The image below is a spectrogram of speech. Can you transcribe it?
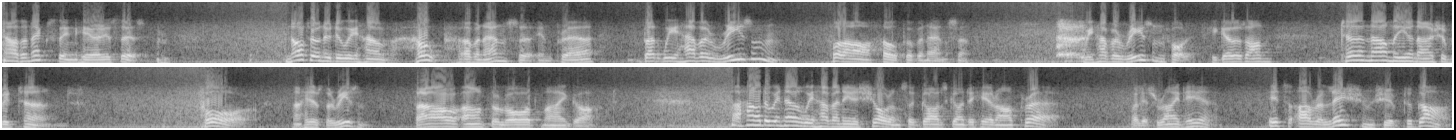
Now the next thing here is this. Not only do we have hope of an answer in prayer, but we have a reason for our hope of an answer. We have a reason for it. He goes on, Turn now me and I shall be turned. For, now here's the reason, Thou art the Lord my God. Now how do we know we have any assurance that God's going to hear our prayer? Well, it's right here. It's our relationship to God.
